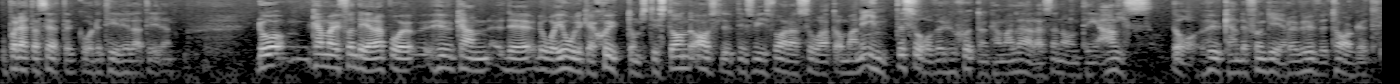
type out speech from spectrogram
Och på detta sättet går det till hela tiden. Då kan man ju fundera på hur kan det då i olika sjukdomstillstånd avslutningsvis vara så att om man inte sover, hur sjutton kan man lära sig någonting alls då? Hur kan det fungera överhuvudtaget?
